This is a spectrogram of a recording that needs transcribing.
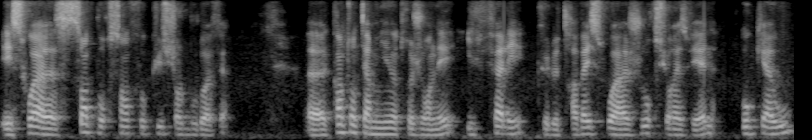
et soit 100% focus sur le boulot à faire. Euh, quand on terminait notre journée, il fallait que le travail soit à jour sur SVN au cas où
